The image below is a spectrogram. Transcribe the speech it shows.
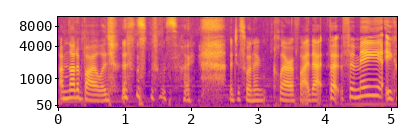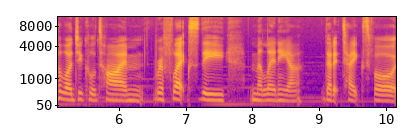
I'm not a biologist, so I just want to clarify that. But for me, ecological time reflects the millennia that it takes for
